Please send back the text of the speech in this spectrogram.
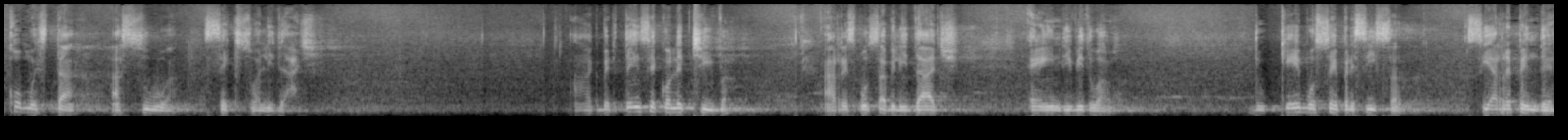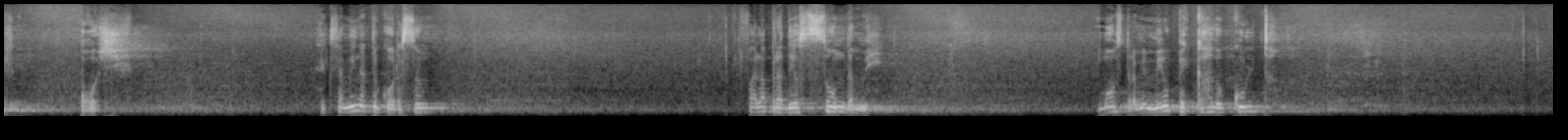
como está a sua sexualidade. A advertência é coletiva, a responsabilidade é individual. Do que você precisa se arrepender hoje? Examina teu coração. Fala para Deus, sonda-me. Mostra-me meu pecado oculto.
